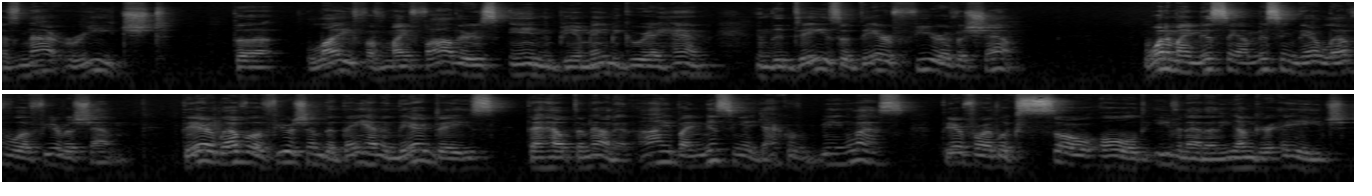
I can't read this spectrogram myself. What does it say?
has not reached the life of my fathers in Biyamei Gurehem in the days of their fear of Hashem. What am I missing? I'm missing their level of fear of Hashem. Their level of fear of Hashem that they had in their days that helped them out. And I, by missing it, Yaakov being less, therefore I look so old even at a younger age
